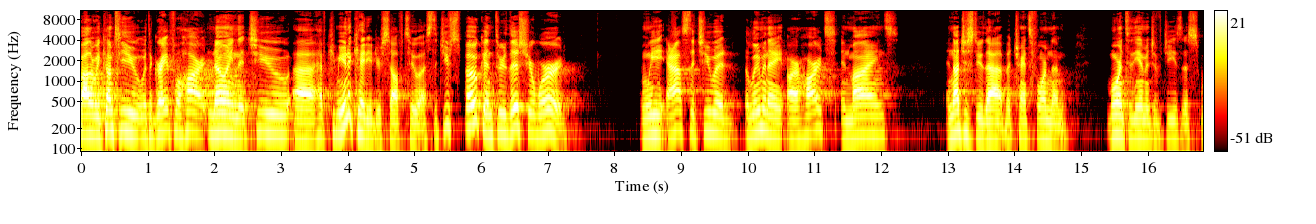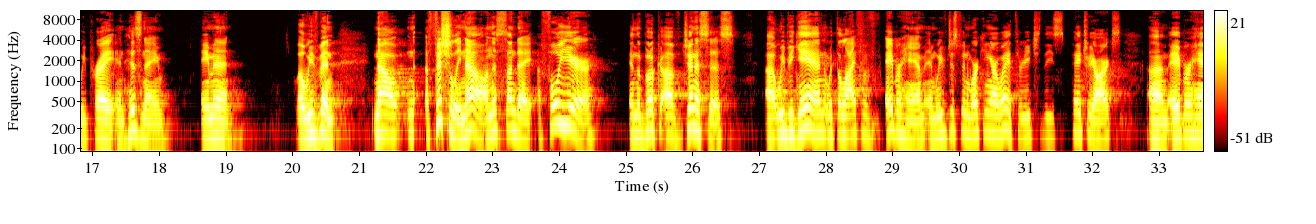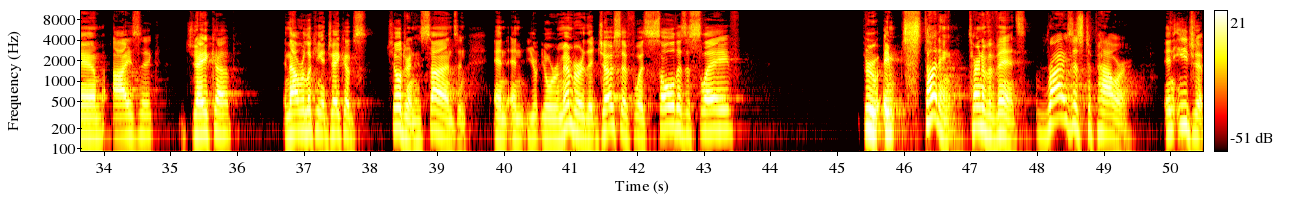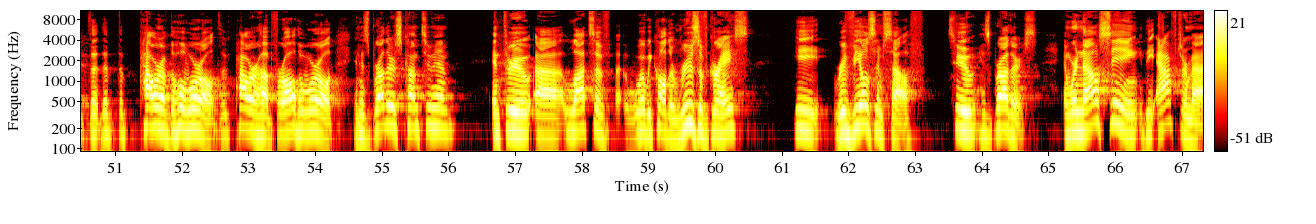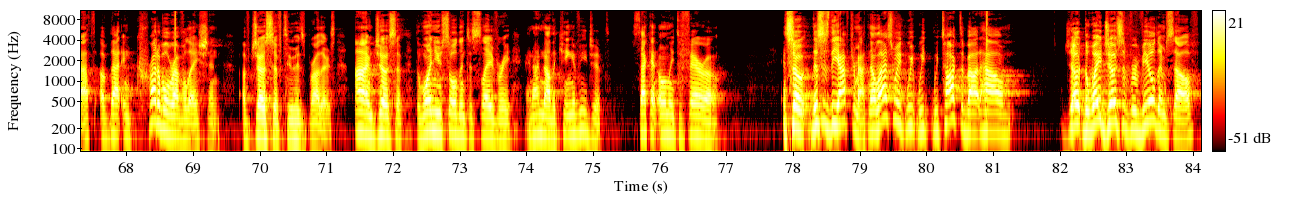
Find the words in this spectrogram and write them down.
Father, we come to you with a grateful heart, knowing that you uh, have communicated yourself to us, that you've spoken through this, your word. And we ask that you would illuminate our hearts and minds, and not just do that, but transform them more into the image of Jesus. We pray in his name. Amen. Well, we've been now, officially now, on this Sunday, a full year in the book of Genesis. Uh, we began with the life of Abraham, and we've just been working our way through each of these patriarchs um, Abraham, Isaac, Jacob. And now we're looking at Jacob's children, his sons. And, and, and you, you'll remember that Joseph was sold as a slave through a stunning turn of events, rises to power in Egypt, the, the, the power of the whole world, the power hub for all the world. And his brothers come to him and through uh, lots of uh, what we call the ruse of grace, he reveals himself to his brothers. And we're now seeing the aftermath of that incredible revelation of Joseph to his brothers. I'm Joseph, the one you sold into slavery, and I'm now the king of Egypt, second only to Pharaoh. And so this is the aftermath. Now, last week we, we, we talked about how jo- the way Joseph revealed himself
